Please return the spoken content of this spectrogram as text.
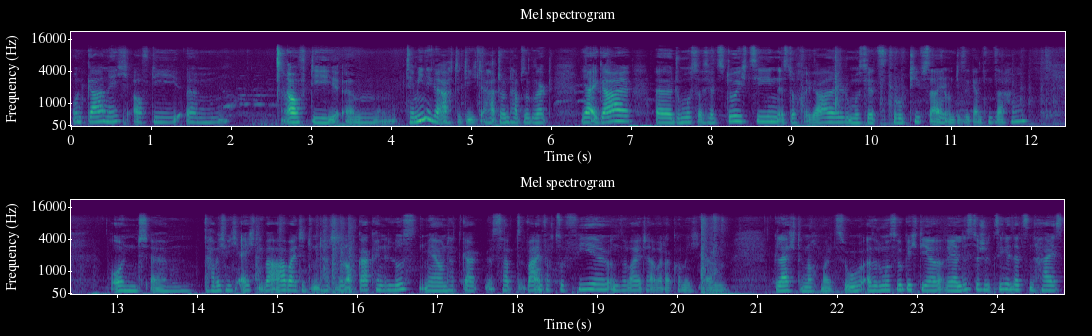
und gar nicht auf die, ähm, auf die ähm, Termine geachtet, die ich da hatte und habe so gesagt, ja egal, äh, du musst das jetzt durchziehen, ist doch egal, du musst jetzt produktiv sein und diese ganzen Sachen. Und ähm, da habe ich mich echt überarbeitet und hatte dann auch gar keine Lust mehr und hat gar, es hat, war einfach zu viel und so weiter, aber da komme ich ähm, gleich dann nochmal zu. Also du musst wirklich dir realistische Ziele setzen, heißt,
